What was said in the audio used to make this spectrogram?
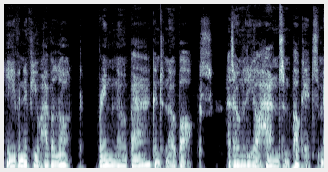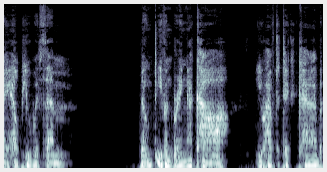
Even if you have a lot, bring no bag and no box, as only your hands and pockets may help you with them. Don't even bring a car. You have to take a cab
